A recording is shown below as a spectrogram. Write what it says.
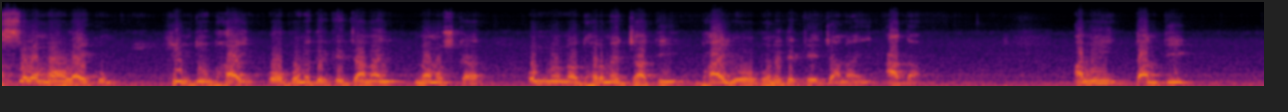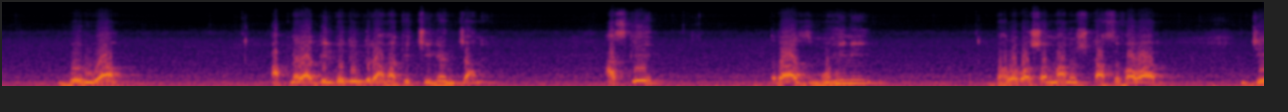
আসসালামু আলাইকুম। হিন্দু ভাই ও বোনেদেরকে জানাই নমস্কার। অন্যান্য ধর্মের জাতি ভাই ও বোনেদেরকে জানাই আদাব। আমি তান্ত্রিক বড়ুয়া। আপনারা দীর্ঘদিন ধরে আমাকে চিনেন, জানেন। আজকে রাজমোহিনী ভালোবাসার মানুষ কাছে পাওয়ার যে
